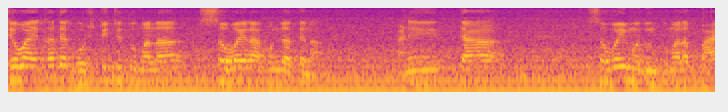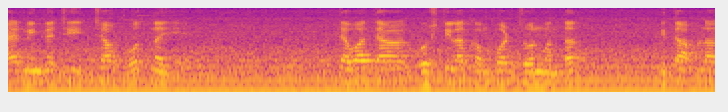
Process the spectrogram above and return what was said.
जेव्हा एखाद्या गोष्टीची तुम्हाला सवय लागून जाते ना आणि त्या सवयीमधून तुम्हाला बाहेर निघण्याची इच्छा होत नाही आहे तेव्हा त्या गोष्टीला कम्फर्ट झोन म्हणतात. तिथं आपला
